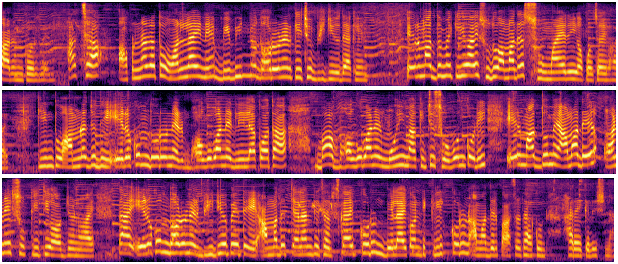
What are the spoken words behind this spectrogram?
পালন করবেন। আচ্ছা আপনারা তো অনলাইনে বিভিন্ন ধরনের কিছু ভিডিও দেখেন। এর মাধ্যমে কি হয়? শুধু আমাদের সময়েরই অপচয় হয়। কিন্তু আমরা যদি এরকম ধরনের ভগবানের লীলা কথা বা ভগবানের মহিমা কিছু শ্রবণ করি, এর মাধ্যমে আমাদের অনেক স্বীকৃতি অর্জন হয়। তাই এরকম ধরনের ভিডিও পেতে আমাদের চ্যানেলটি সাবস্ক্রাইব করুন বেলাইকনটি ক্লিক করুন, আমাদের পাশে থাকুন। হরে কৃষ্ণা।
